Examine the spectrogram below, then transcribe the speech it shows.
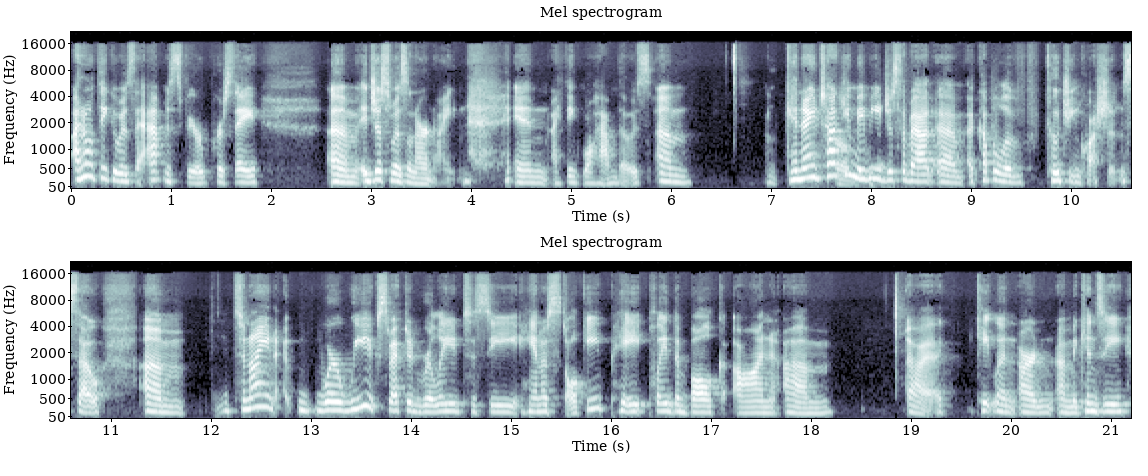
I don't think it was the atmosphere per se. Um, it just wasn't our night, and I think we'll have those. Um, can I talk to you oh. maybe just about um, a couple of coaching questions? So, um, tonight, where we expected really to see Hannah Stuelke pay, played the bulk on um, uh, Caitlin or uh, Mackenzie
